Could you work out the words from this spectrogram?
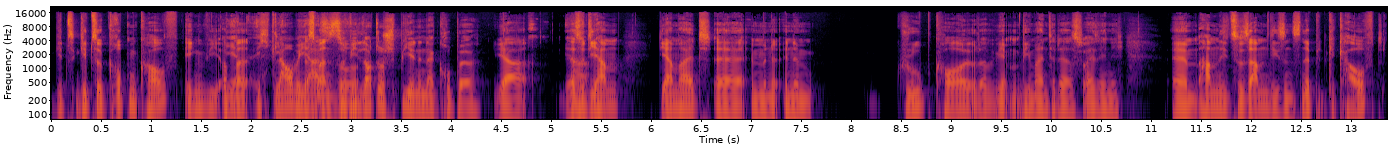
gibt's, gibt's so Gruppenkauf irgendwie, ob Ja, man, ich glaube ja, man es ist so, so- wie Lotto spielen in der Gruppe. ja, Ja. also die haben, die haben halt äh, in, in einem Group Call oder wie, wie meinte der das, weiß ich nicht, ähm, haben die zusammen diesen Snippet gekauft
